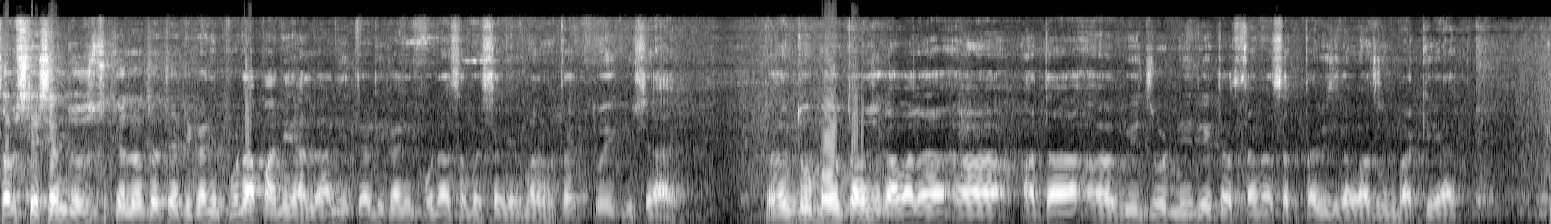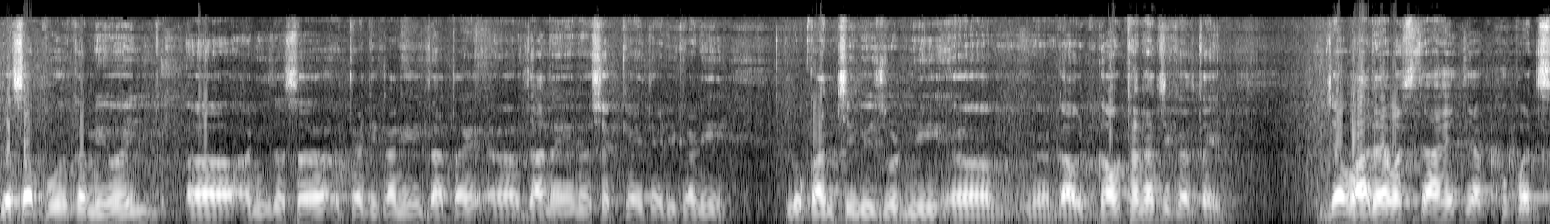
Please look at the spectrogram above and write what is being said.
सबस्टेशन दुरुस्त केलं होतं त्या ठिकाणी पुन्हा पाणी आलं आणि त्या ठिकाणी पुन्हा समस्या निर्माण होत आहेत तो एक विषय आहे. परंतु बहुतांश गावाला आता वीज जोडणी देत असताना सत्तावीस गावं अजून बाकी आहेत. जसा पूर कमी होईल आणि जसं त्या ठिकाणी जाता जाणं येणं शक्य आहे त्या ठिकाणी लोकांची वीज जोडणी गाव गावठाणाची करता येईल. ज्या वाड्या वस्त्या आहेत ज्या खूपच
